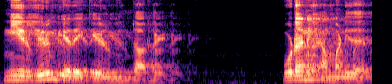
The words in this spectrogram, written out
நீர் விரும்பியதை கேளும் என்றார்கள். உடனே அம்மனிதர்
